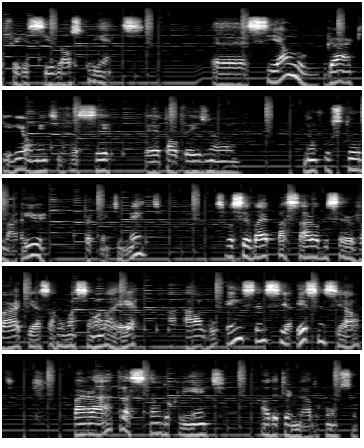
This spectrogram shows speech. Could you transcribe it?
oferecido aos clientes. É, se é um lugar que realmente você é, talvez não, não costuma ir frequentemente, se você vai passar a observar que essa arrumação ela é algo essencial para a atração do cliente ao determinado consumo.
